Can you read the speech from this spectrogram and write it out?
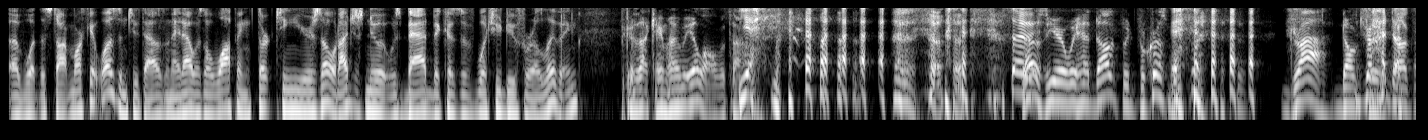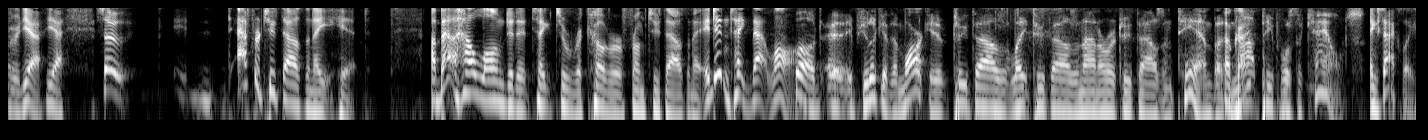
of what the stock market was in 2008. I was a whopping 13 years old. I just knew it was bad because of what you do for a living. Because I came home ill all the time. Yeah. so That was the year we had dog food for Christmas. Dry dog dry food. dog food. Yeah, yeah. So after 2008 hit, about how long did it take to recover from 2008? It didn't take that long. Well, uh, if you look at the market, 2000, late 2009 or 2010, but Okay. not people's accounts. exactly.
